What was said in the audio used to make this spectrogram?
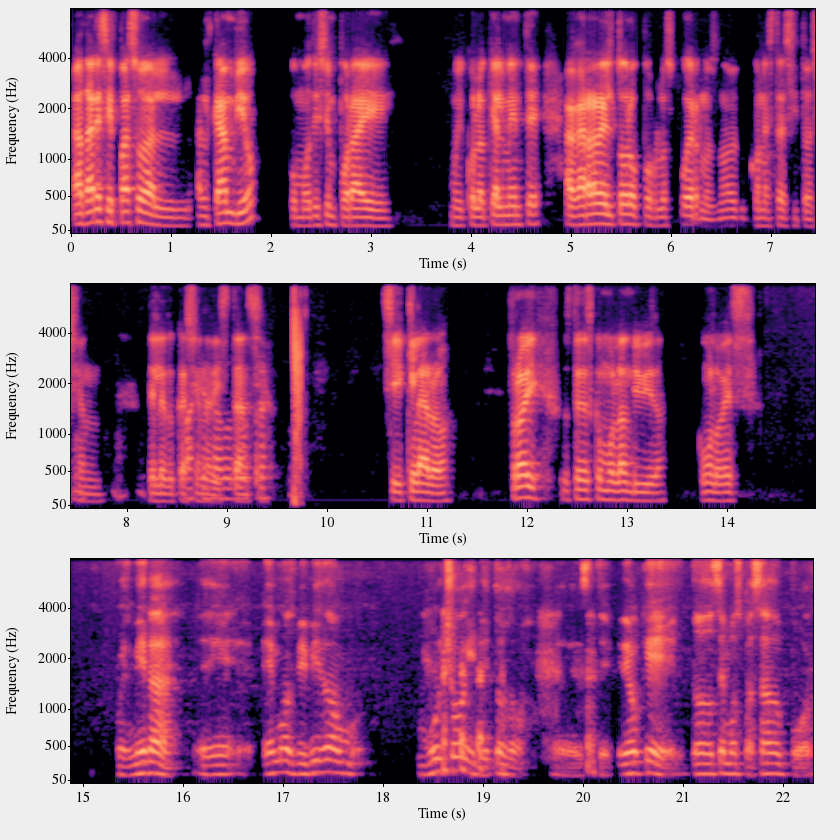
a dar ese paso al, al, cambio, como dicen por ahí muy coloquialmente, agarrar el toro por los cuernos, ¿no? Con esta situación de la educación a distancia. Sí, claro. Freud, ¿ustedes cómo lo han vivido? ¿Cómo lo ves? Pues mira, eh, hemos vivido mucho y de todo. Este, creo que todos hemos pasado por,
